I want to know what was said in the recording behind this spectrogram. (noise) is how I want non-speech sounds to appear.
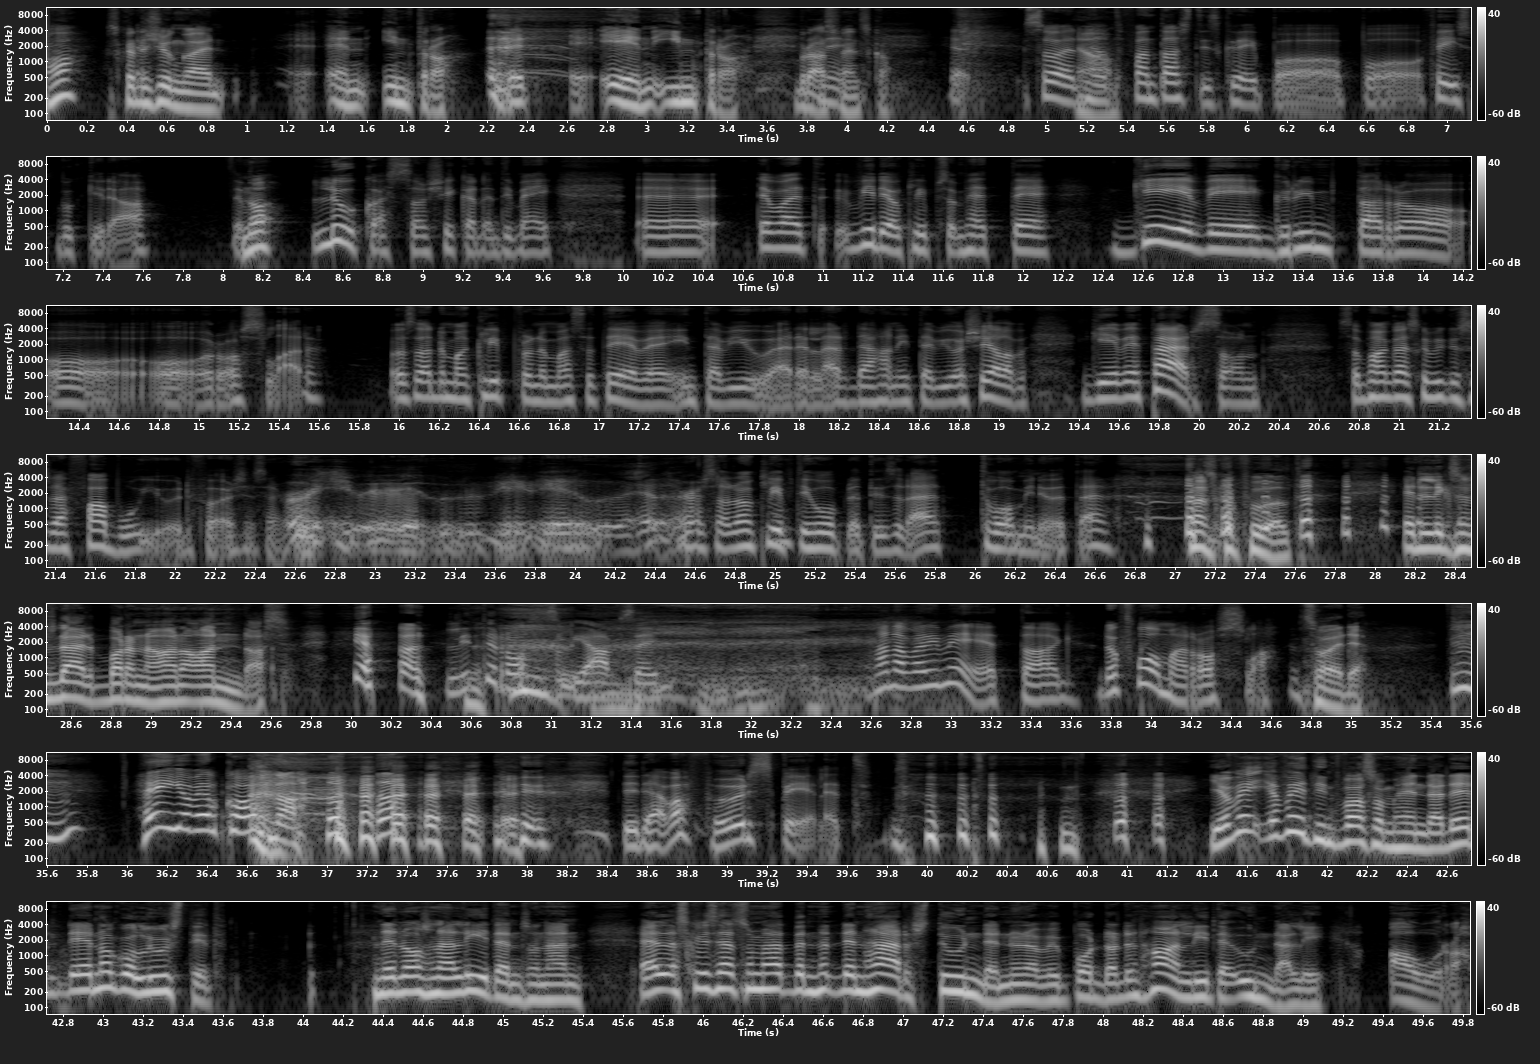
Jaha, ska du sjunga en, en intro? (laughs) Ett, en intro? Bra Nej. svenska. Jag såg en Ja. helt fantastisk grej på, på Facebook idag. Det var Lukas som skickade den till mig. Eh, det var ett videoklipp som hette GV grymtar och, och, och rosslar. Och så hade man klipp från en massa tv-intervjuer, eller där han intervjuar själv GV Persson, som har ganska mycket sådär fabbo-ljud för sig. Så, så de klippte ihop det till sådär två minuter. (laughs) Ganska fult. är det liksom sådär bara när han andas? (laughs) ja, lite rosslig av sig. Han har varit med ett tag. Då får man rossla. Så är det. Hej och välkomna! (laughs) det där var förspelet. Jag vet, jag vet inte vad som händer, det, det är något lustigt. Det är någon sån här liten sån här, eller ska vi säga som att den, den här stunden nu när vi poddar, den har en lite underlig aura.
